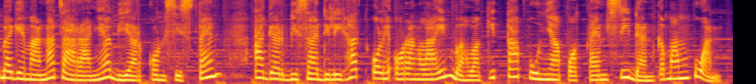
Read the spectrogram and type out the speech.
Bagaimana caranya biar konsisten agar bisa dilihat oleh orang lain bahwa kita punya potensi dan kemampuan?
